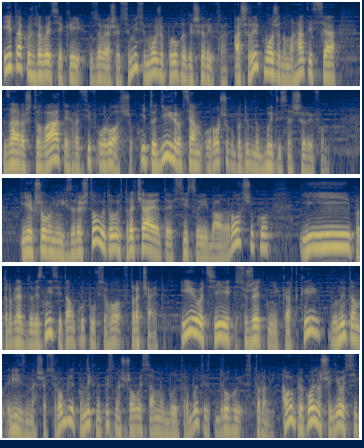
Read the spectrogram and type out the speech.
І також гравець, який завершив цю місію, може порухати шерифа. А шериф може намагатися заарештувати гравців у розшук. І тоді гравцям у розшуку потрібно битися з шерифом. І якщо вони їх заарештовують, то ви втрачаєте всі свої бали розшуку і потрапляєте до в'язниці, і там купу всього втрачаєте. І оці сюжетні картки, вони там різне щось роблять. На них написано, що ви саме будете робити з другої сторони. Але прикольно, що є осі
